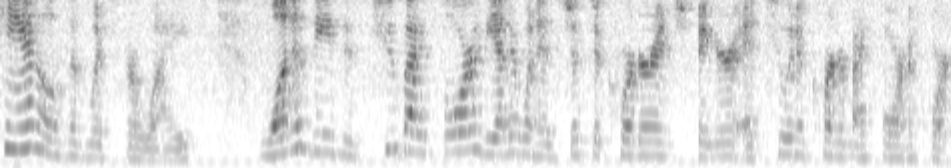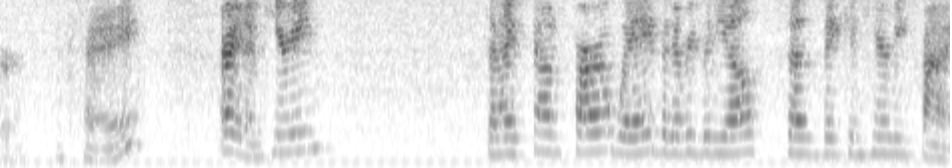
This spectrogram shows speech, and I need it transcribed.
panels of Whisper White. One of these is two by four. The other one is just a quarter inch bigger at two and a quarter by four and a quarter. Okay. All right, I'm hearing that I sound far away, but everybody else says they can hear me fine.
